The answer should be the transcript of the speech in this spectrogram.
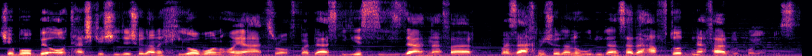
که با به آتش کشیده شدن خیابانهای اطراف و دستگیری 13 نفر و زخمی شدن حدوداً 170 نفر به پایان رسید.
